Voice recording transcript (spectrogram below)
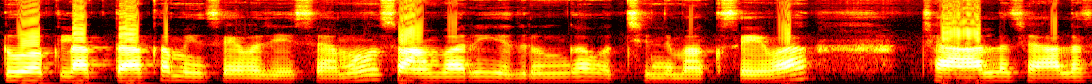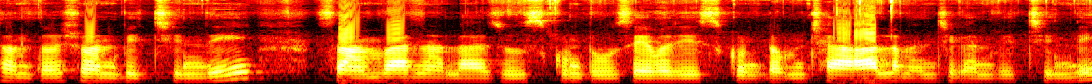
టూ ఓ క్లాక్ దాకా మేము సేవ చేసాము స్వామివారి ఎదురుగా వచ్చింది మాకు సేవ. చాలా చాలా సంతోషం అనిపించింది. స్వామివారిని అలా చూసుకుంటూ సేవ చేసుకుంటాం. చాలా మంచిగా అనిపించింది.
